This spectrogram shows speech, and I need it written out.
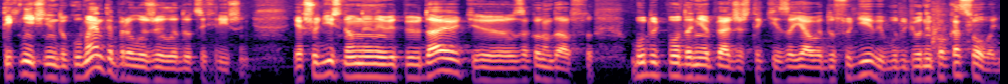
технічні документи приложили до цих рішень, якщо дійсно вони не відповідають е, законодавству, будуть подані опять же ж такі заяви до судів і будуть вони покасовані.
